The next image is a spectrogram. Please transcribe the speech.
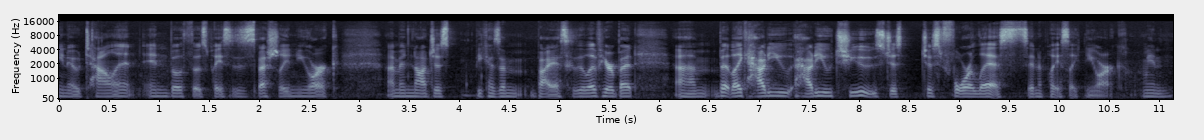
you know talent in both those places, especially in New York. Um, and not just because I'm biased because I live here, but um, but like how do you how do you choose just just four lists in a place like New York? I mean,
